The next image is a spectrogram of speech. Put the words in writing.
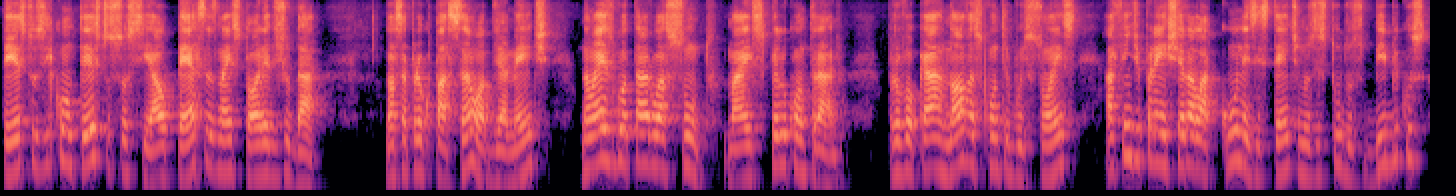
textos e contexto social persas na história de Judá. Nossa preocupação, obviamente, não é esgotar o assunto, mas, pelo contrário, provocar novas contribuições a fim de preencher a lacuna existente nos estudos bíblicos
